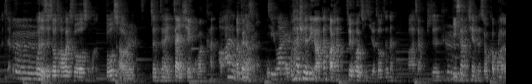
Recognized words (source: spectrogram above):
了这样，嗯，或者是说他会说什么多少人正在在线观看。哦，还有啊，可能多少人？几万人我不？太确定啊，但好像最后几集的时候真的很夸张，就是嗯一上线的时候，搞不好有，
